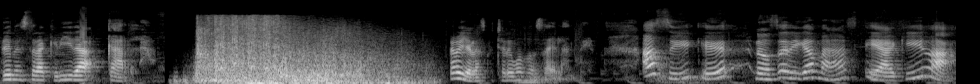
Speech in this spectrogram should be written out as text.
de nuestra querida Carla. Pero ya la escucharemos más adelante. Así que no se diga más y aquí va.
